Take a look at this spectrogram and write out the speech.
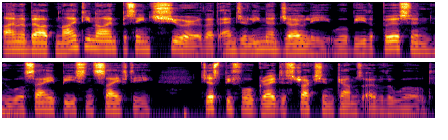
I'm about 99% sure that Angelina Jolie will be the person who will say peace and safety just before great destruction comes over the world.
